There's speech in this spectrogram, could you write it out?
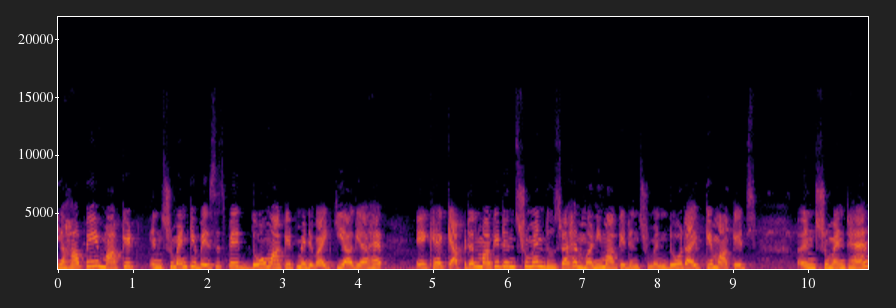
यहाँ पे मार्केट इंस्ट्रूमेंट के बेसिस पे दो मार्केट में डिवाइड किया गया है. एक है कैपिटल मार्केट इंस्ट्रूमेंट दूसरा है मनी मार्केट इंस्ट्रूमेंट दो टाइप के मार्केट्स इंस्ट्रूमेंट हैं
